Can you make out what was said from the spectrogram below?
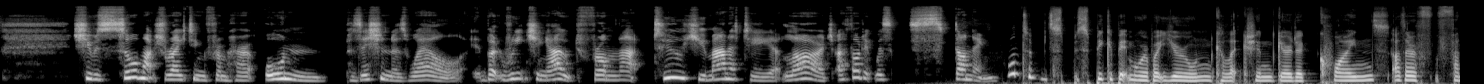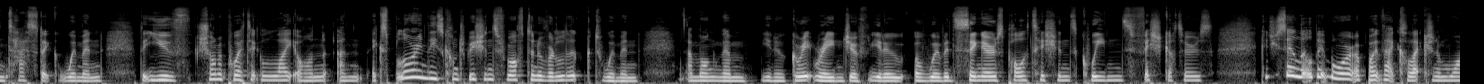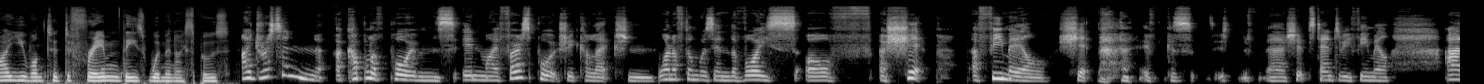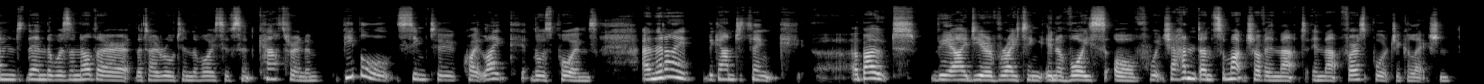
She was so much writing from her own position as well, but reaching out from that to humanity at large. I thought it was stunning. I want to sp- speak a bit more about your own collection, Gerda Quines, other f- fantastic women that you've shone a poetic light on and exploring these contributions from often overlooked women, among them, you know, great range of, you know, of women singers, politicians, queens, fish gutters. Could you say a little bit more about that collection and why you wanted to frame these women, I suppose? I'd written a couple of poems in my first poetry collection. One of them was in the voice of a ship a female ship because uh, ships tend to be female. And then there was another that i wrote in the voice of st catherine and people seemed to quite like those poems. And then i began to think uh, about the idea of writing in a voice of which i hadn't done so much of in that in that first poetry collection.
